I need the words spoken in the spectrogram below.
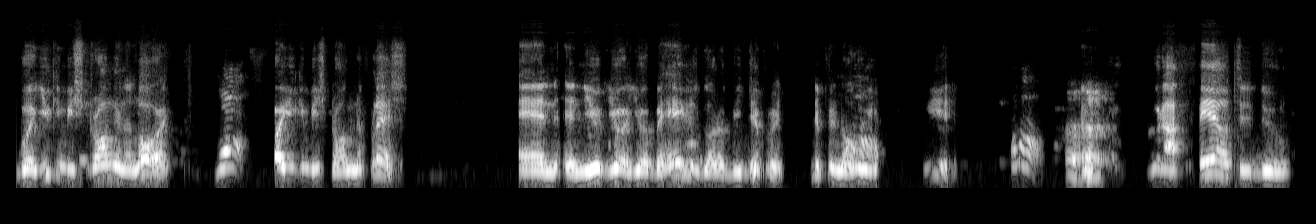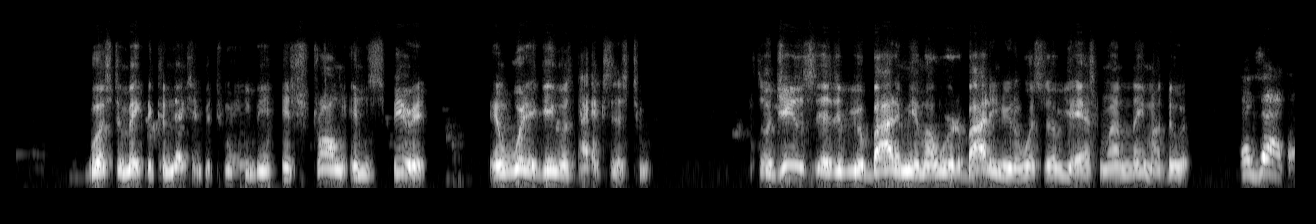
But you can be strong in the Lord, Yes. or you can be strong in the flesh. and and you your your behavior is going to be different depending on who you with. Come on. Uh-huh. What I failed to do was to make the connection between being strong in the spirit and what it gave us access to. So Jesus says, if you abide in me and my word abide in you, and whatsoever you ask in my name, I'll do it. Exactly.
